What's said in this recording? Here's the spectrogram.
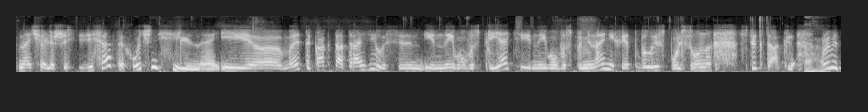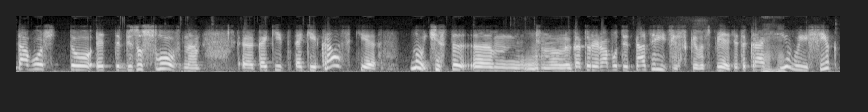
в начале 60-х, очень сильно. И э, это как-то отразилось и на его восприятии, и на его воспоминаниях, и это было использовано в спектакле. Ага. Кроме того, что это, безусловно, э, какие-то такие краски, ну, чисто, эм, которые работают на зрительское восприятие. Это красивый угу. эффект,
